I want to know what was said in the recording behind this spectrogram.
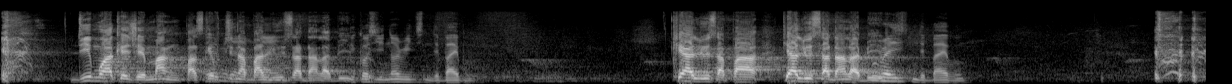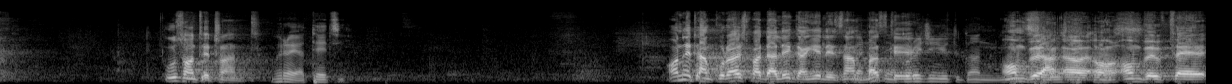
Dis-moi que je manque parce que tu n'as pas lu ça dans la Bible. Because you're not reading the Bible. Qui a lu ça, pas, qui a lu ça dans la Bible read it in the Bible? Où sont tes 30 Where are your 30? On ne t'encourage pas d'aller gagner les âmes parce que on veut, euh, on, on veut faire,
